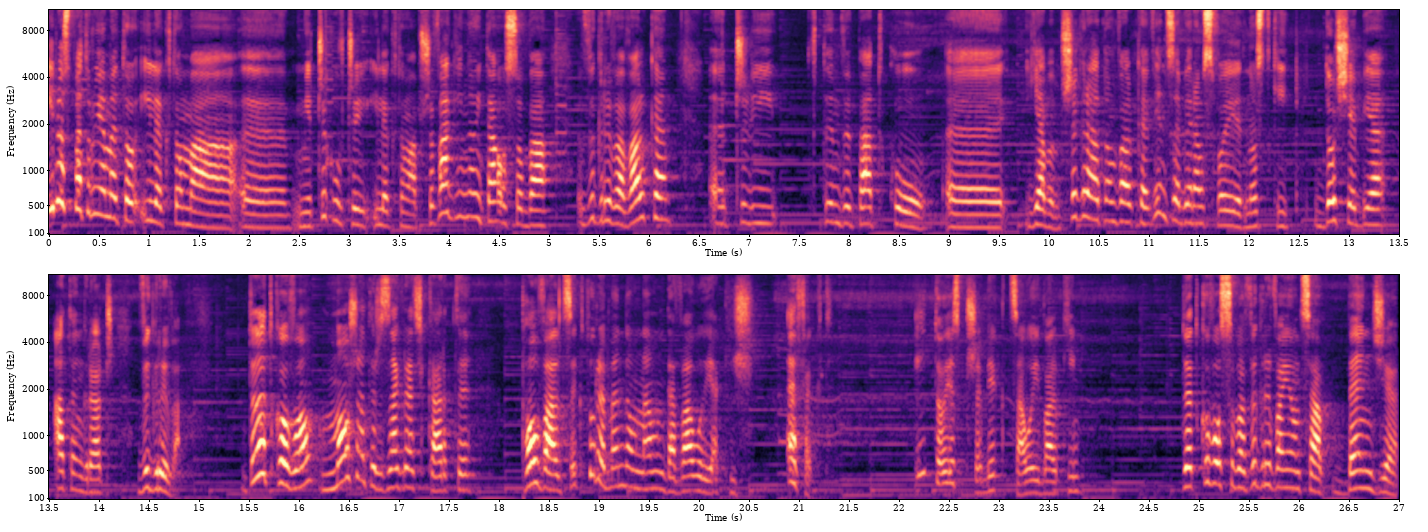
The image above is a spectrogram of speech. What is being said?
I rozpatrujemy to, ile kto ma e, mieczyków, czyli ile kto ma przewagi, no i ta osoba wygrywa walkę, czyli w tym wypadku e, ja bym przegrała tą walkę, więc zabieram swoje jednostki do siebie, a ten gracz wygrywa. Dodatkowo można też zagrać karty po walce, które będą nam dawały jakiś efekt. I to jest przebieg całej walki. Dodatkowo osoba wygrywająca będzie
